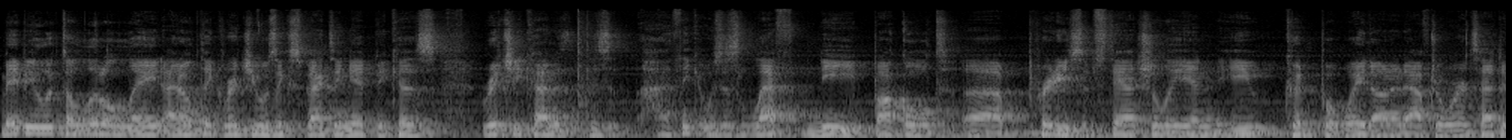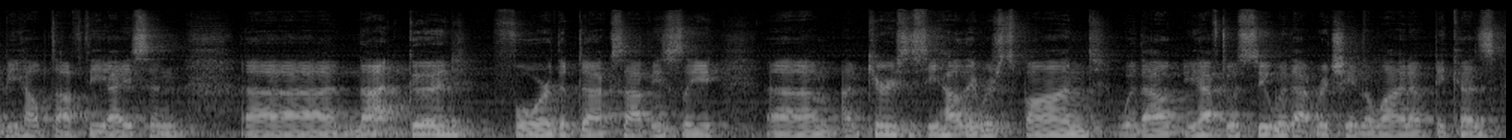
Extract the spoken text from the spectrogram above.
Maybe he looked a little late. I don't think Ritchie was expecting it because Ritchie kind of, his, I think it was his left knee buckled uh, pretty substantially, and he could put weight on it afterwards. Had to be helped off the ice, and uh, not good for the Ducks, obviously. Um, I'm curious to see how they respond without, you have to assume without Ritchie in the lineup because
